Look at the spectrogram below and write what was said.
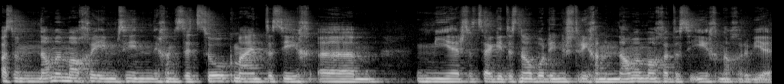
Also einen Namen machen im Sinn, ich habe es jetzt so gemeint, dass ich ähm, mir sozusagen in der Snowboard-Industrie einen Namen machen kann, dass ich nachher wie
